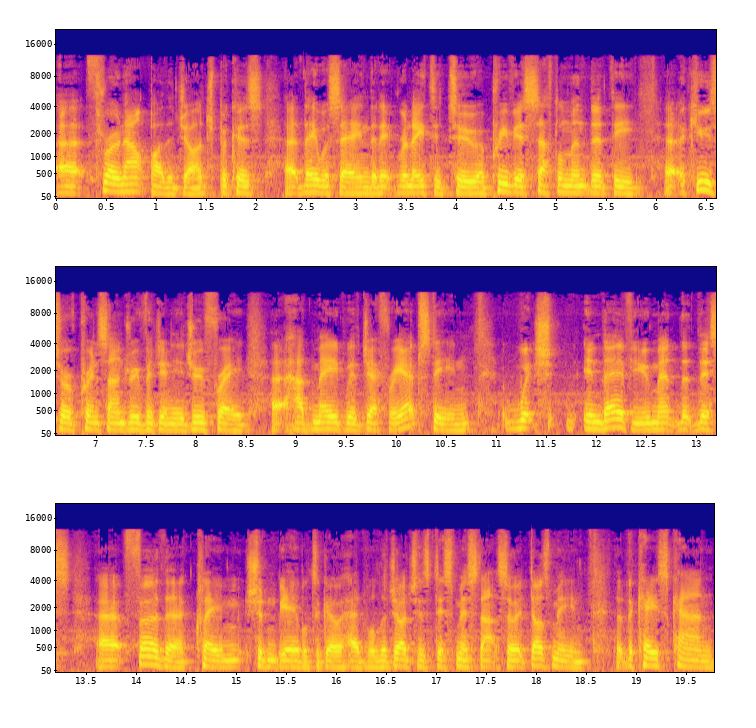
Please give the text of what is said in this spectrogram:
uh, thrown out by the judge because uh, they were saying that it related to a previous settlement that the uh, accuser of Prince Andrew, Virginia Giuffre, uh, had made with Jeffrey Epstein, which, in their view, meant that this uh, further claim shouldn't be able to go ahead. Well, the judge has dismissed that, so it does mean that the case can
